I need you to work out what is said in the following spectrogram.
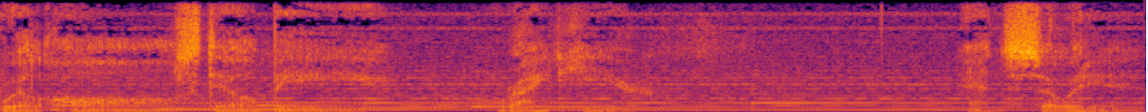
we'll all still be right here. And so it is.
